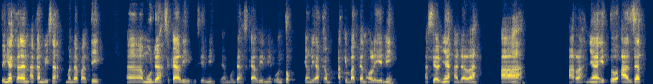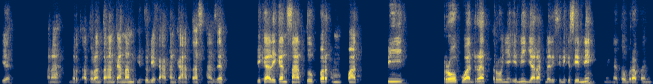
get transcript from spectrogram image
Sehingga kalian akan bisa mendapati uh, mudah sekali di sini, ya mudah sekali nih untuk yang diakibatkan oleh ini. Hasilnya adalah A arahnya itu AZ ya. Karena menurut aturan tangan kanan itu dia akan ke atas AZ dikalikan 1 per 4 pi rho kuadrat. Rho-nya ini jarak dari sini ke sini ini nggak tahu berapa nih.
